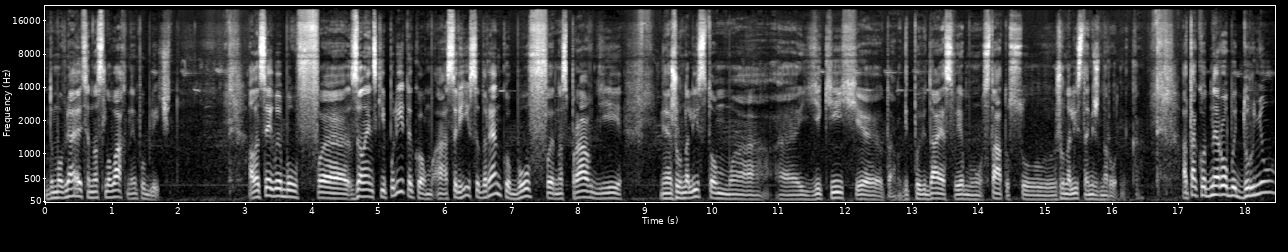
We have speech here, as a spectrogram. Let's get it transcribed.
домовляються на словах не публічно. Але це якби був е, Зеленський політиком, а Сергій Сидоренко був е, насправді е, журналістом, який там відповідає своєму статусу журналіста-міжнародника. А так одне робить дурню,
